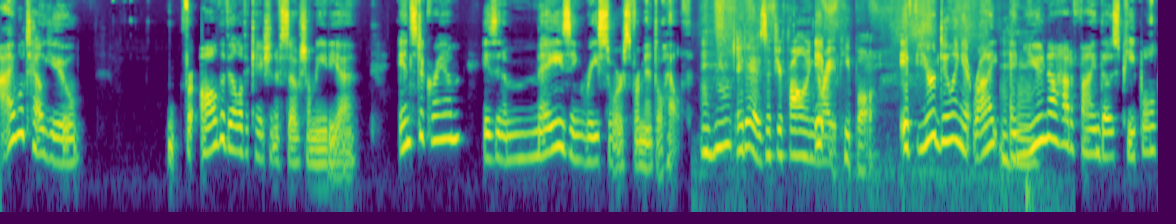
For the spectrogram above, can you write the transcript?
I will tell you, for all the vilification of social media, Instagram is an amazing resource for mental health. hmm It is if you're following the If- right people. If you're doing it right Mhm. and you know how to find those people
